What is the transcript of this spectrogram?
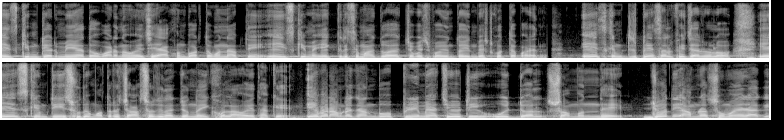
এই স্কিমটির মেয়াদও বাড়ানো হয়েছে। এখন বর্তমানে আপনি এই স্কিমে একত্রিশে মার্চ দু হাজার চব্বিশ পর্যন্ত ইনভেস্ট করতে পারেন। এই স্কিমটির স্পেশাল ফিচার হলো, এই স্কিমটি শুধুমাত্র চারশো জনের জন্যই খোলা হয়ে থাকে। এবার আমরা জানব প্রি ম্যাচুরিটি উইথড্রল সম্বন্ধে। যদি আমরা সময়ের আগে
